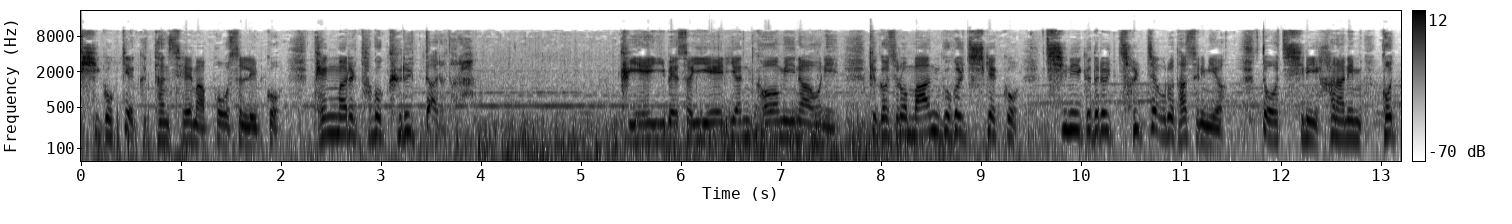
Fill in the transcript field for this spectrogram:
희고 깨끗한 세마포 옷을 입고 백마를 타고 그를 따르더라. 그의 입에서 예리한 검이 나오니 그것으로 만국을 치겠고 친히 그들을 철장으로 다스리며 또 친히 하나님 곧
